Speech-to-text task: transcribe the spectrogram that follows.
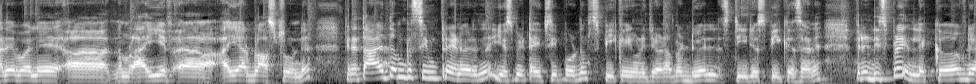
അതേപോലെ നമ്മൾ ഐ എഫ് ഐ ആർ ബ്ലാസ്റ്ററും ഉണ്ട്. പിന്നെ താഴത്ത് നമുക്ക് സിം ട്രേ ആണ് വരുന്നത്. U S B type C പോർട്ടും സ്പീക്കർ യൂണിറ്റും ആണ്. അപ്പോൾ ഡുവൽ സ്റ്റീരിയോ സ്പീക്കേഴ്സ് ആണ്. പിന്നെ ഡിസ്പ്ലേ ഇല്ലേ കേർവ്ഡ്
